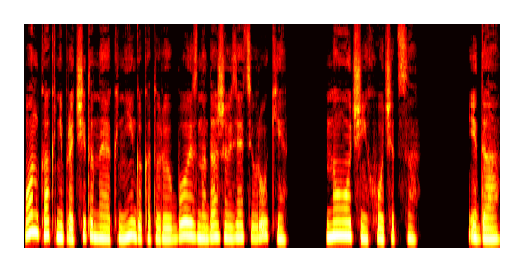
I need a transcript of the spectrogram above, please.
Он как непрочитанная книга, которую боязно даже взять в руки, но очень хочется. И да,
